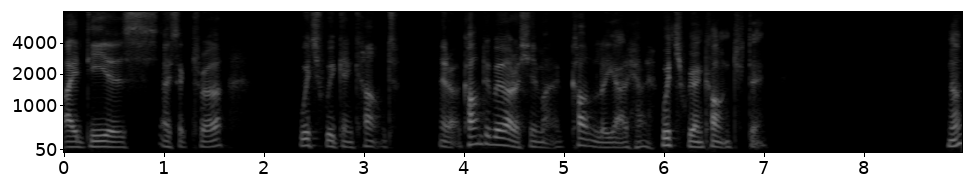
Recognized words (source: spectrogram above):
ideas etc which we can count အဲ့တော့ countable ကတော့ရှင်းပါတယ် count လို့ရတယ်ဟာ which we can count တဲ့နော်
